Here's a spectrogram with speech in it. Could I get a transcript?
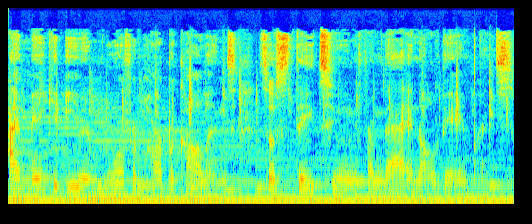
I make it even more from HarperCollins, so stay tuned from that and all their imprints.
